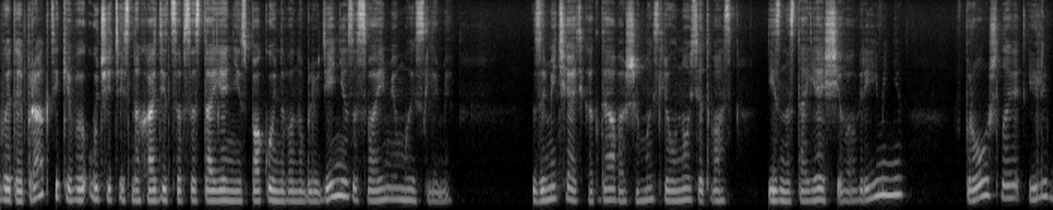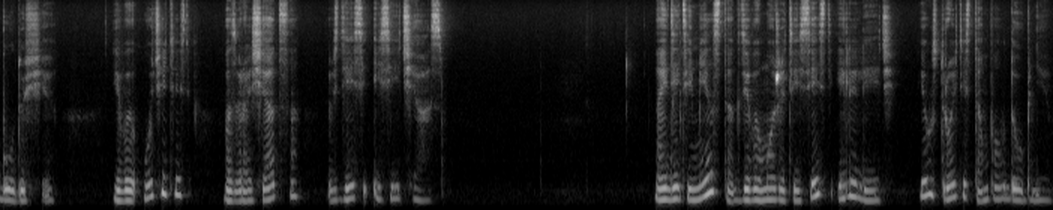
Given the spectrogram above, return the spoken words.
В этой практике вы учитесь находиться в состоянии спокойного наблюдения за своими мыслями. Замечать, когда ваши мысли уносят вас из настоящего времени в прошлое или будущее. И вы учитесь возвращаться в здесь и сейчас. Найдите место, где вы можете сесть или лечь, и устройтесь там поудобнее.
